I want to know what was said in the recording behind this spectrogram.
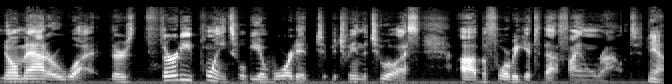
no matter what. There's 30 points will be awarded to, between the two of us uh, before we get to that final round. Yeah,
